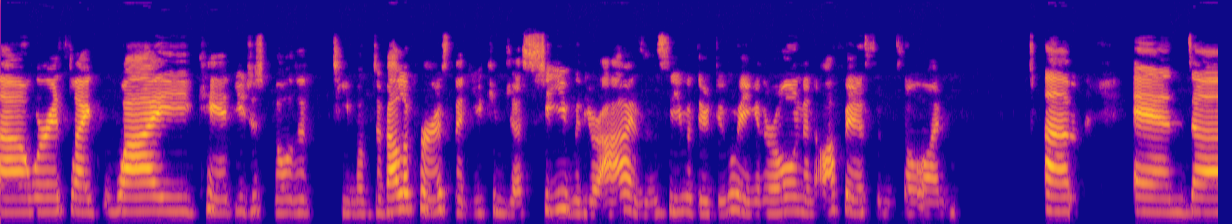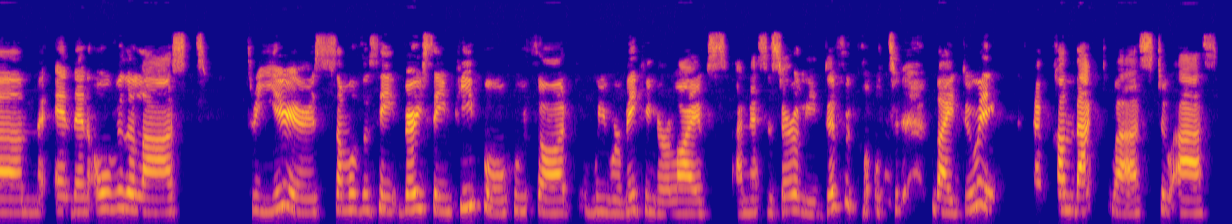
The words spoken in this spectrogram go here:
Uh, where it's like, why can't you just build a team of developers that you can just see with your eyes and see what they're doing and they're all in an office and so on? Um, and um, and then over the last three years, some of the same, very same people who thought we were making our lives unnecessarily difficult by doing have come back to us to ask,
